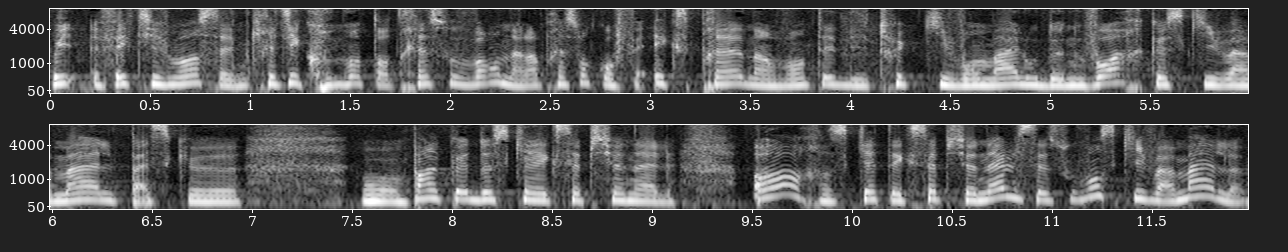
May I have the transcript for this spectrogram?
Oui, effectivement, c'est une critique qu'on entend très souvent. On a l'impression qu'on fait exprès d'inventer des trucs qui vont mal ou de ne voir que ce qui va mal parce que on parle que de ce qui est exceptionnel. Or, ce qui est exceptionnel, c'est souvent ce qui va mal,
